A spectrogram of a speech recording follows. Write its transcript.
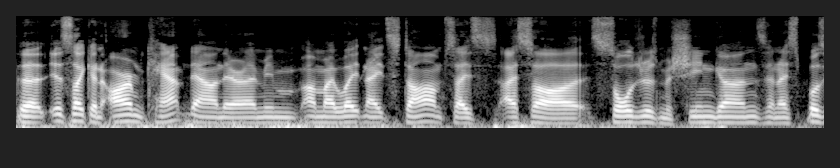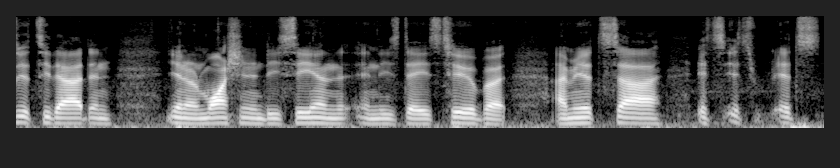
that it's like an armed camp down there. I mean, on my late night stomps, I saw soldiers, machine guns, and I suppose you'd see that in you know in Washington D.C. in in these days too. But I mean, it's uh, it's it's it's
